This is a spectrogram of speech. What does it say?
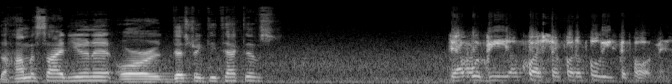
the homicide unit or district detectives? That would be a question for the police department.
